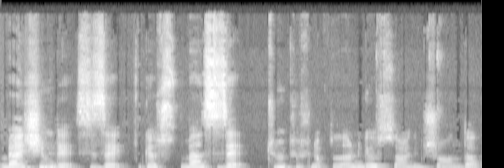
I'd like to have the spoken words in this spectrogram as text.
Ben şimdi size ben size tüm püf noktalarını gösterdim şu anda.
